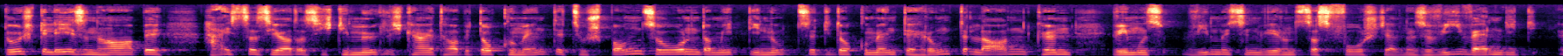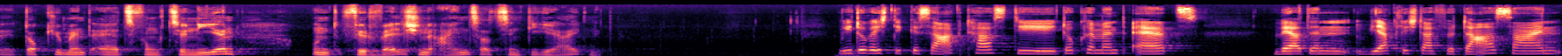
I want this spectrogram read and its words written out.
durchgelesen habe, heißt das ja, dass ich die Möglichkeit habe, Dokumente zu sponsoren, damit die Nutzer die Dokumente herunterladen können. Wie, muss, wie müssen wir uns das vorstellen? Also wie werden die äh, Document Ads funktionieren und für welchen Einsatz sind die geeignet? Wie du richtig gesagt hast, die Document Ads werden wirklich dafür da sein,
